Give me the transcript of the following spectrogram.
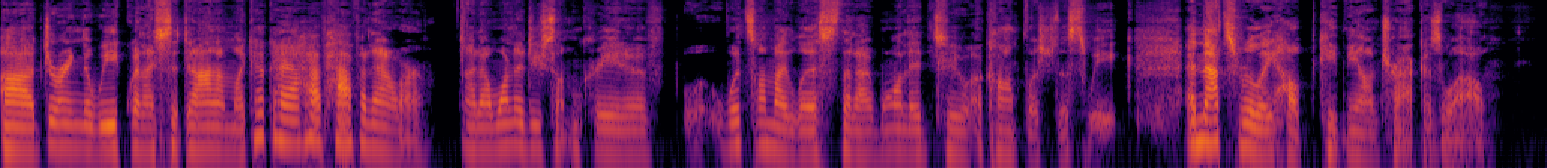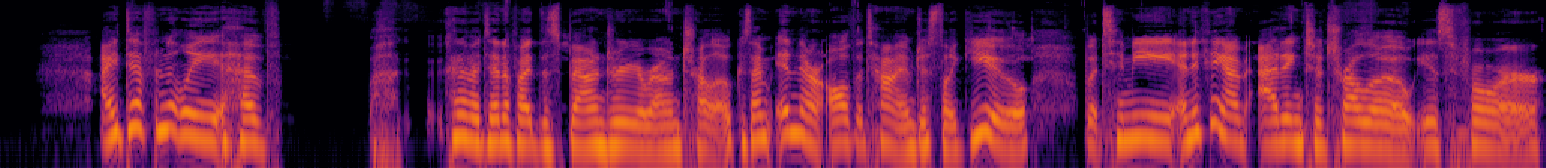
uh, during the week when I sit down. I'm like, okay, I have half an hour and I want to do something creative. What's on my list that I wanted to accomplish this week? And that's really helped keep me on track as well. I definitely have kind of identified this boundary around Trello because I'm in there all the time, just like you. But to me, anything I'm adding to Trello is for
